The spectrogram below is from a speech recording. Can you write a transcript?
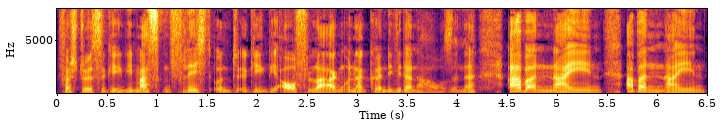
Verstöße gegen die Maskenpflicht und äh, gegen die Auflagen und dann können die wieder nach Hause, ne? Aber nein, aber nein,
